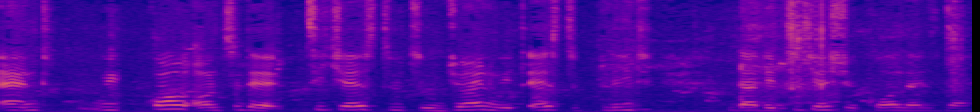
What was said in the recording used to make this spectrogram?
and we call to the teachers to, to join with us to plead that the teachers should call us back.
